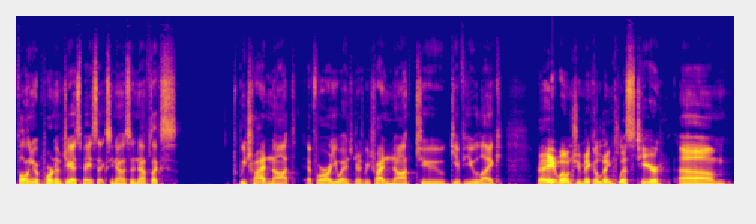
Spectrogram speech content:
following your report of JS Basics, you know, so Netflix, we tried not for our UI engineers, we tried not to give you like, hey, why don't you make a linked list here, um,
